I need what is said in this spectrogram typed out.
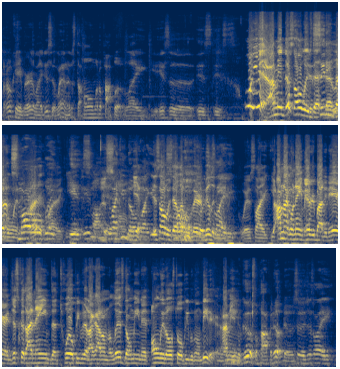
But okay, bro. Like this Atlanta, this the home of the pop up. Like it's a, it's it's. Well, yeah. I mean, that's always The that, city that level not in small, it, right? but Like, Yeah, it, it's small. it's It's like you know, yeah, like it's, always that level of so it's variability like- where it's like yeah, I'm not gonna name everybody there, and just because I named the 12 people that I got on the list, don't mean that only those 12 people gonna be there. I mean, people good for popping up though. So it's just like,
